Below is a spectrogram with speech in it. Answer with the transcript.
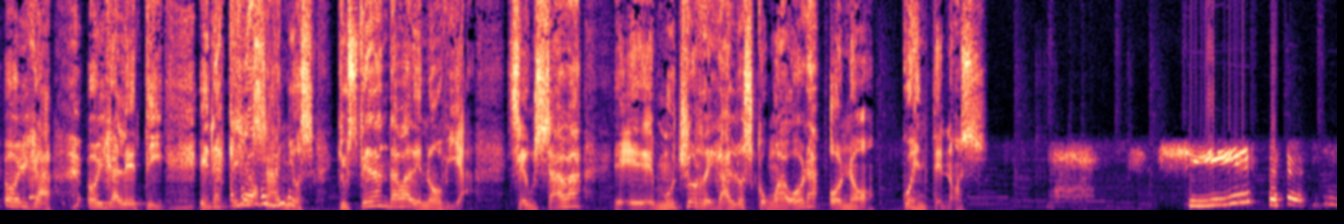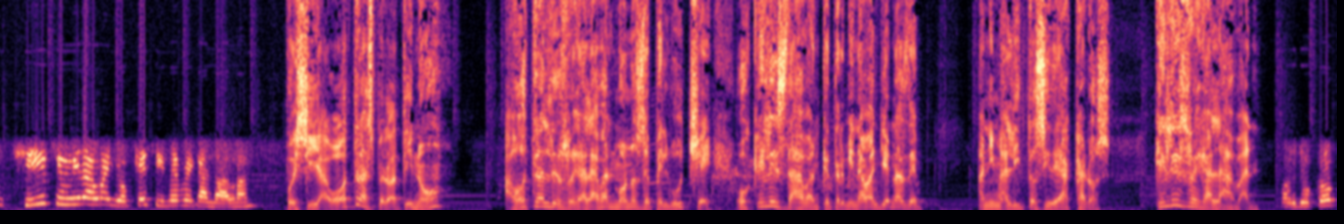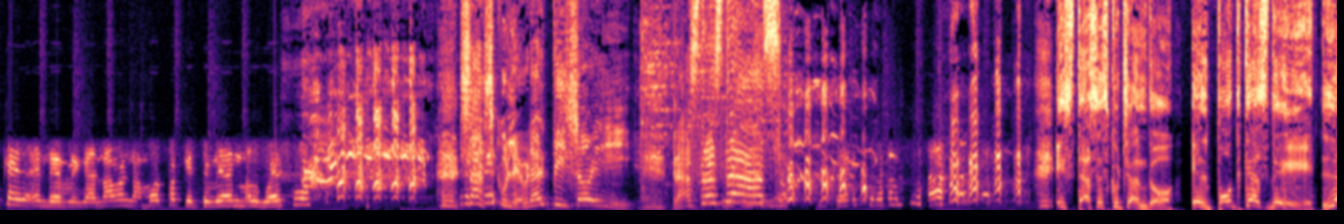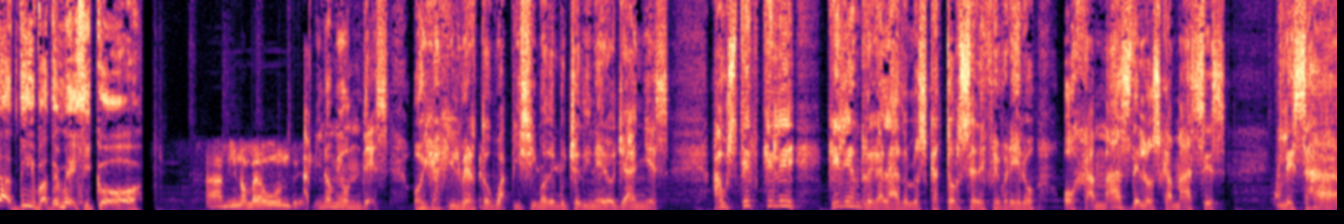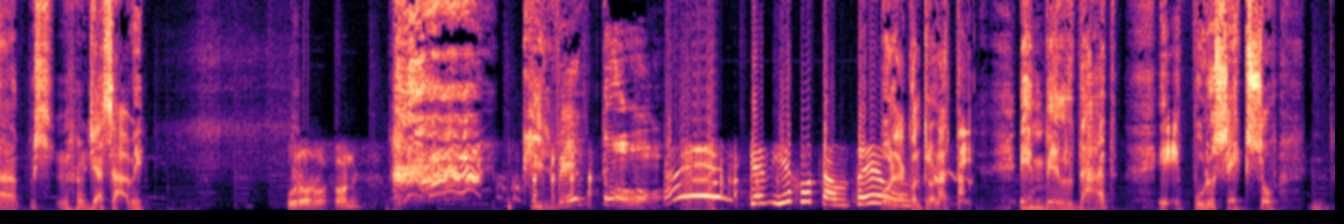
Oiga, oiga Leti, en aquellos años que usted andaba de novia, ¿se usaba eh, muchos regalos como ahora o no? Cuéntenos. Sí, sí, sí miraba yo que sí me regalaban. Pues sí, a otras, pero a ti no. A otras les regalaban monos de peluche. ¿O qué les daban? Que terminaban llenas de animalitos y de ácaros. ¿Qué les regalaban? Pues yo creo que le regalaban amor para que te vean más huerco. ¡Sas, culebra al piso y... ¡Tras, tras, tras! Estás escuchando el podcast de La Diva de México. A mí no me hunde. A mí no me hundes. Oiga, Gilberto, guapísimo de mucho dinero, Yáñez. ¿A usted qué le, qué le han regalado los 14 de febrero o jamás de los jamases les ha, pues, ya sabe? Puros rozones. ¡Gilberto! ¡Qué viejo tan feo! Hola, contrólate. En verdad, eh, puro sexo.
